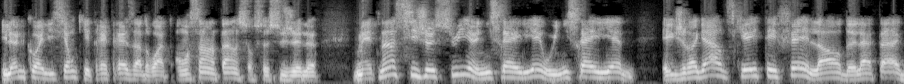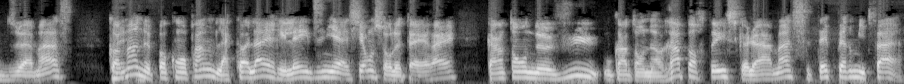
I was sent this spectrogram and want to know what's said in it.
il a une coalition qui est très, très à droite. On s'entend sur ce sujet-là. Maintenant, si je suis un Israélien ou une Israélienne et que je regarde ce qui a été fait lors de l'attaque du Hamas, comment ne pas comprendre la colère et l'indignation sur le terrain quand on a vu ou quand on a rapporté ce que le Hamas s'était permis de faire?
